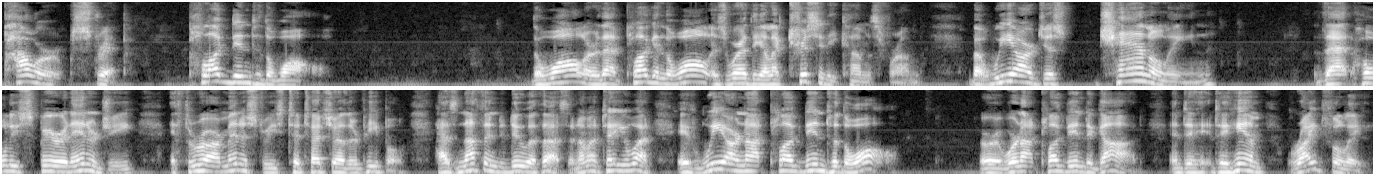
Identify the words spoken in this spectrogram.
power strip plugged into the wall. The wall or that plug in the wall is where the electricity comes from, but we are just channeling that Holy Spirit energy through our ministries to touch other people. Has nothing to do with us. And I'm going to tell you what, if we are not plugged into the wall, or we're not plugged into God and to, to Him rightfully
